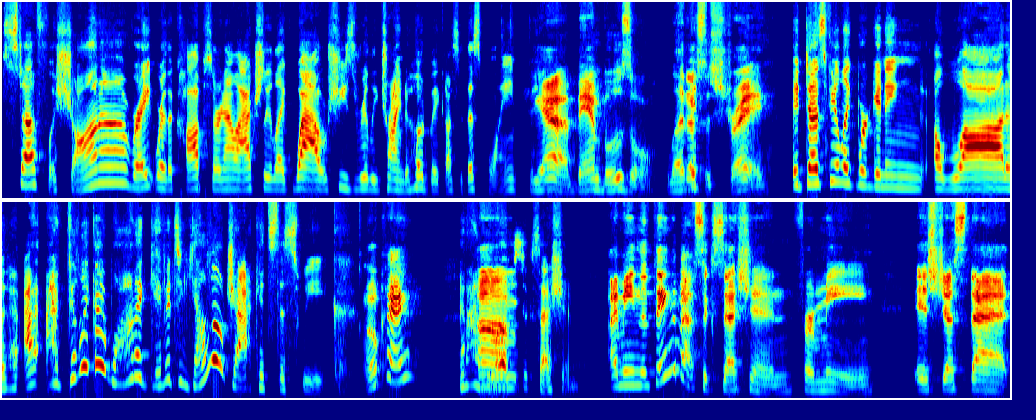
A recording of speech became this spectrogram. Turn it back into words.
stuff with Shauna, right? Where the cops are now actually like, wow, she's really trying to hoodwink us at this point. Yeah, bamboozle. Led us astray. It does feel like we're getting a lot of. I, I feel like I want to give it to Yellow Jackets this week. Okay. And I Um, love Succession. I mean, the thing about Succession for me is just that,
